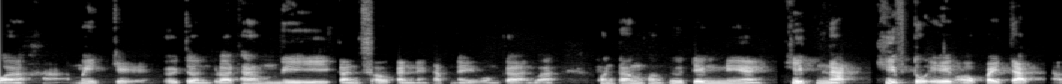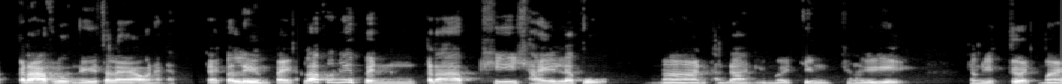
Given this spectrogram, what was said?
ว่าหาไม่เจอโดยจนกระทั่งมีการเซากันนะครับ ในวงการว่าควอนตัมคอมพิวติ้งเนี่ยฮิปหนักฮิปตัวเองออกไปจากกราฟลูกนี้ซะแล้วนะครับ แต่ก็ลืมไปกราฟตัวนี้เป็นกราฟที่ใช้ระบุงานทางด้าน emerging เทคโนโลยี เทคโนโลยีเกิดใหม่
